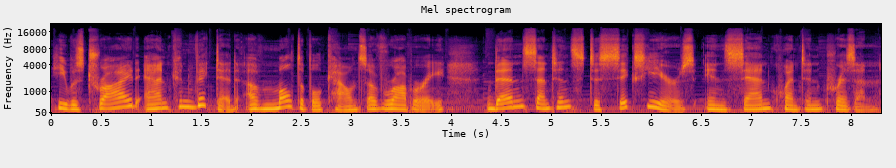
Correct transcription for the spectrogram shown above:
He was tried and convicted of multiple counts of robbery, then sentenced to six years in San Quentin prison.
